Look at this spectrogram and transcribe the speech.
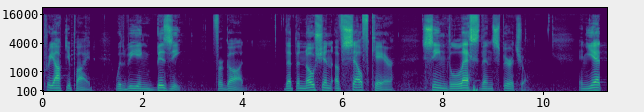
preoccupied with being busy for God that the notion of self care seemed less than spiritual. And yet,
